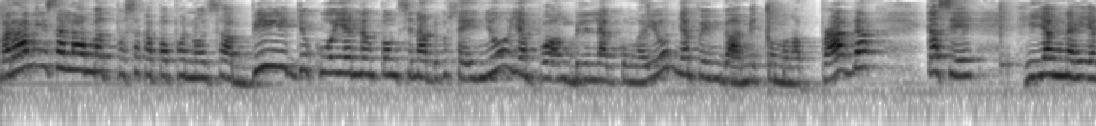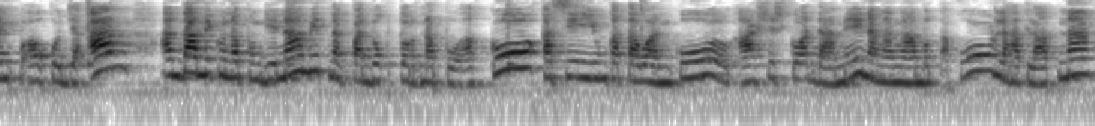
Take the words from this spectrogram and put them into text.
maraming salamat po sa kapapanood sa video ko. Yan lang pong sinabi ko sa inyo. Yan po ang bilinag ko ngayon. Yan po yung gamit kong mga Prada. Kasi hiyang na hiyang po ako dyan. Ang dami ko na pong ginamit, nagpa-doktor na po ako kasi yung katawan ko, ashes ko, ang dami, nangangamot ako, lahat-lahat na.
